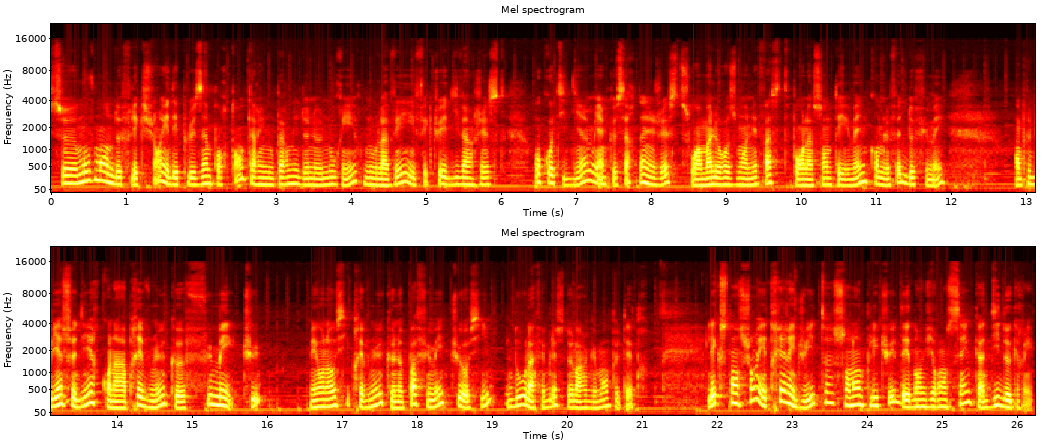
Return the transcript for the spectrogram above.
Ce mouvement de flexion est des plus importants car il nous permet de nous nourrir, nous laver effectuer divers gestes au quotidien, bien que certains gestes soient malheureusement néfastes pour la santé humaine, comme le fait de fumer. On peut bien se dire qu'on a prévenu que fumer tue, mais on a aussi prévenu que ne pas fumer tue aussi, d'où la faiblesse de l'argument peut-être. L'extension est très réduite, son amplitude est d'environ 5 à 10 degrés.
